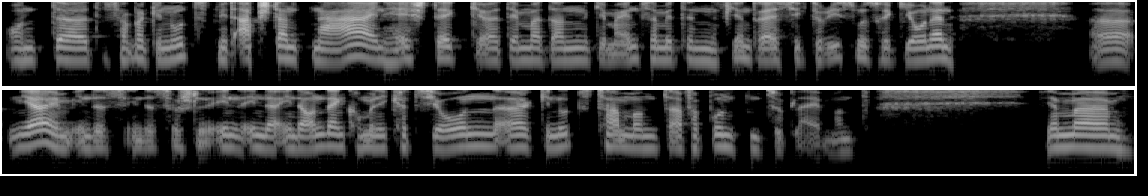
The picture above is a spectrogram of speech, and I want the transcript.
Und äh, das haben wir genutzt mit Abstand nah, ein Hashtag, äh, den wir dann gemeinsam mit den 34 Tourismusregionen äh, ja, in, in, das, in, das Social, in, in der, in der Online-Kommunikation äh, genutzt haben, um da verbunden zu bleiben. Und wir haben äh,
